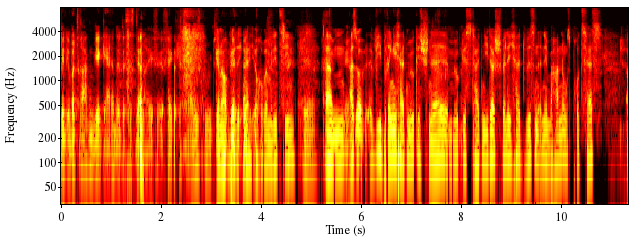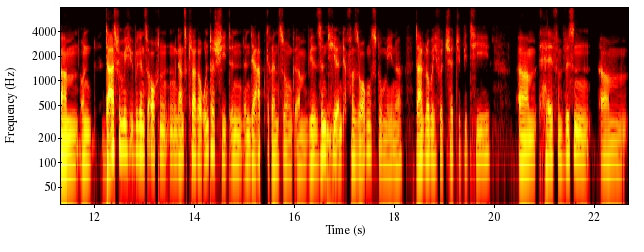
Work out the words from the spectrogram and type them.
den übertragen wir gerne. Das ist der Live-Effekt. Alles gut. Genau, wir reden ja hier auch über Medizin. Ja. Ähm, ja. Also wie bringe ich halt möglichst schnell, möglichst halt niederschwellig halt Wissen in den Behandlungsprozess? Ähm, und da ist für mich übrigens auch ein, ein ganz klarer Unterschied in, in der Abgrenzung. Ähm, wir sind hier mhm. in der Versorgungsdomäne. Da glaube ich, wird ChatGPT ähm, helfen, Wissen ähm,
